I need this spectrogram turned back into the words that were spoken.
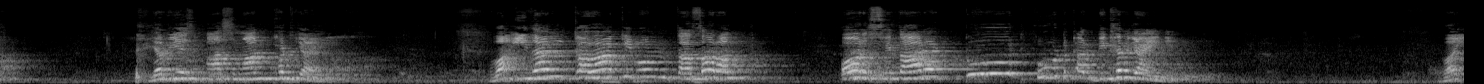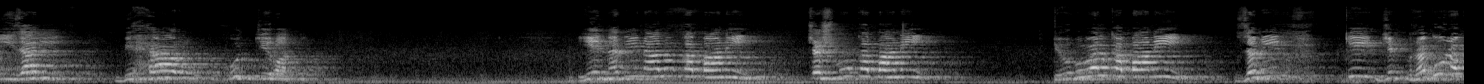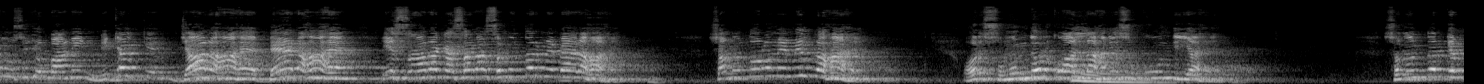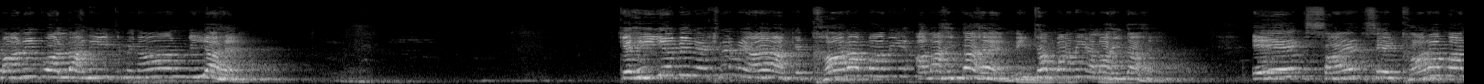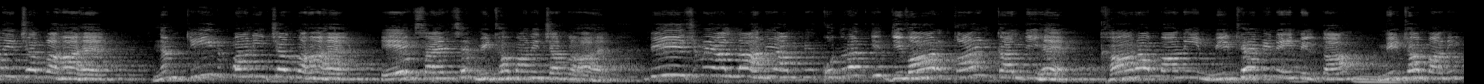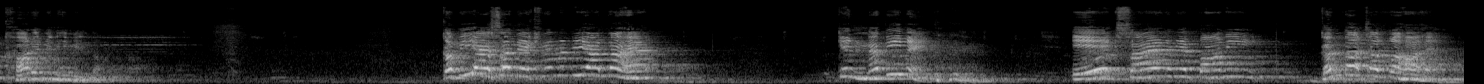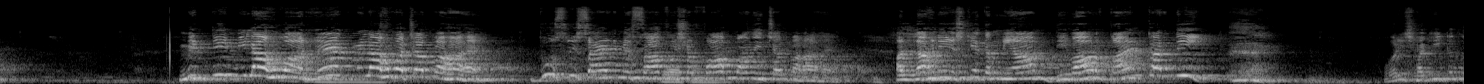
जब ये आसमान फट जाएगा वह इधर कवाकिबुन तसरत। और सितारे टूट फूट कर बिखर जाएँगे वह इजल बिहार फुजिरत ये नदी नालों का पानी, चश्मों का पानी ट्यूबवेल का पानी ज़मीन की रगू रगू से जो पानी निकल के जा रहा है, बह रहा है, ये सारा का सारा समुद्र में बह रहा है। समुद्रों में मिल रहा है। और समुद्र को अल्लाह ने सुकून दिया है। समुद्र के पानी को अल्लाह ने इतमान दिया है। कहीं ये भी देखने में आया कि खारा पानी अलाहिदा है, मीठा पानी एक साइड से खारा पानी चल रहा है, नमकीन पानी चल रहा है, एक साइड से मीठा पानी चल रहा है। बीच में अल्लाह ने अपनी कुदरत की दीवार कायम कर दी है। खारा पानी मीठे भी नहीं मिलता, मीठा पानी खारे भी नहीं मिलता। कभी ऐसा देखने में भी आता है कि नदी में एक साइड में पानी गंदा चल रहा है। मिट्टी मिला हुआ, रेत मिला हुआ चल रहा है। दूसरी साइड में साफ़ और शफाफ पानी चल रहा है। अल्लाह ने इसके दरमियान दीवार कायम कर दी। और इस हकीकत को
